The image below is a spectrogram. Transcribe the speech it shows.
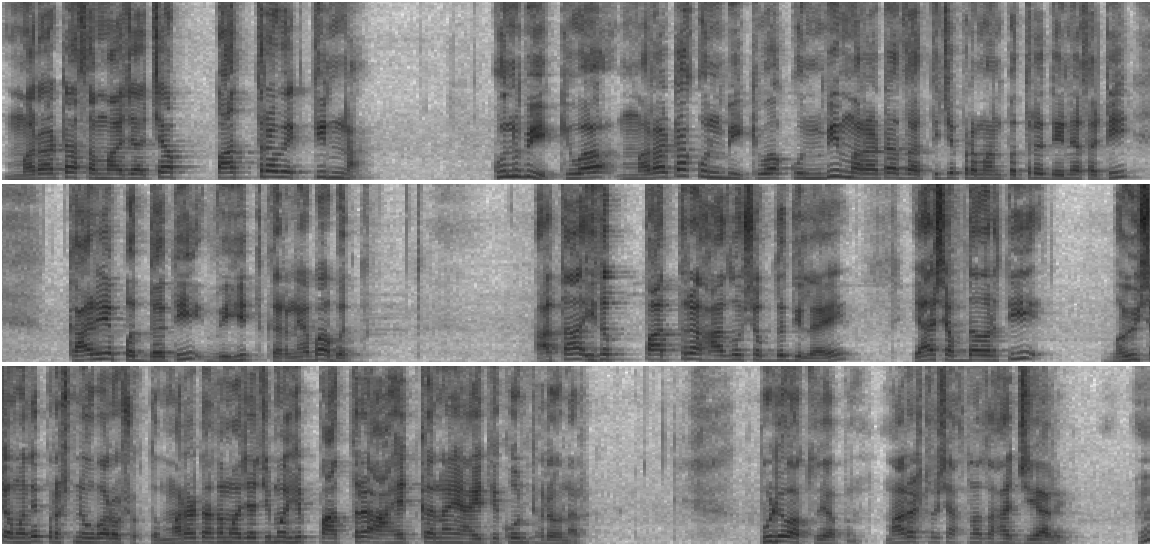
मराठा समाजाच्या पात्र व्यक्तींना कुणबी किंवा मराठा कुणबी किंवा कुणबी मराठा जातीचे प्रमाणपत्र देण्यासाठी कार्यपद्धती विहित करण्याबाबत आता इथं पात्र हा जो शब्द दिला आहे या शब्दावरती भविष्यामध्ये प्रश्न उभा राहू शकतो. मराठा समाजाचे मग हे पात्र आहेत का नाही आहेत हे कोण ठरवणार? पुढे वाचूया आपण. महाराष्ट्र शासनाचा हा जी आर आहे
